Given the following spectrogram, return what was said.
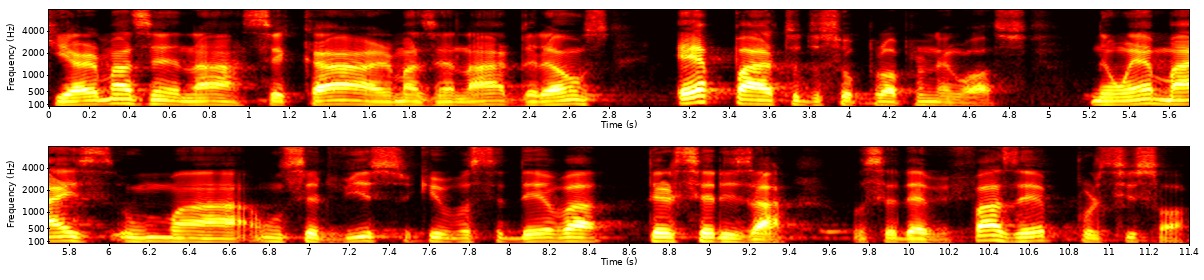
que armazenar, secar, armazenar grãos é parte do seu próprio negócio. Não é mais uma, um serviço que você deva terceirizar você deve fazer por si só.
